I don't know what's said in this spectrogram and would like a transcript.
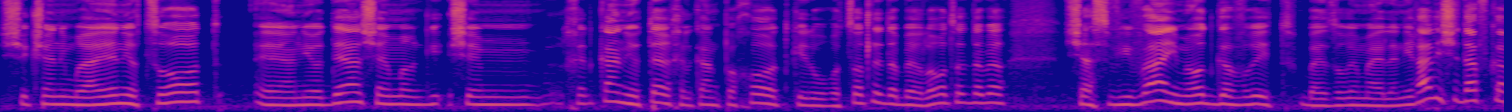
שכשאני מראיין יוצרות, אה, אני יודע שהן מרג... שהן חלקן יותר, חלקן פחות, כאילו רוצות לדבר, לא רוצות לדבר, שהסביבה היא מאוד גברית באזורים האלה. נראה לי שדווקא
